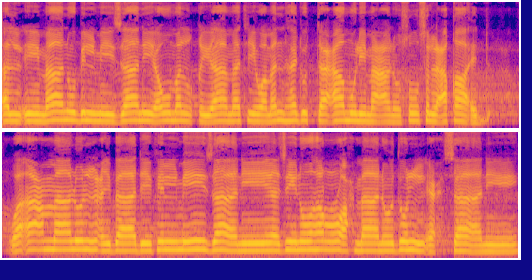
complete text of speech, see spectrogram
الإيمان بالميزان يوم القيامة ومنهج التعامل مع نصوص العقائد وأعمال العباد في الميزان يزنها الرحمن ذو الإحسان.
